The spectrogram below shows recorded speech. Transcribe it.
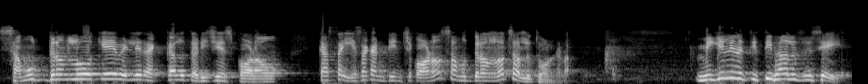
సముద్రంలోకే వెళ్ళి రెక్కలు తడి చేసుకోవడం కాస్త ఇసక అంటించుకోవడం సముద్రంలో చల్లుతూ ఉండడం. మిగిలిన తిత్తిభాలు చూసేయి.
